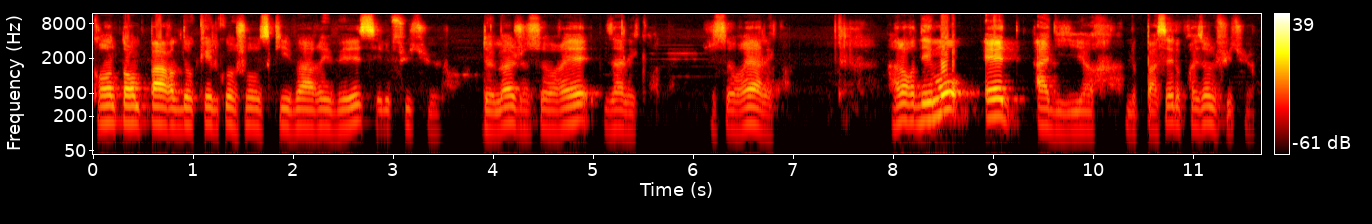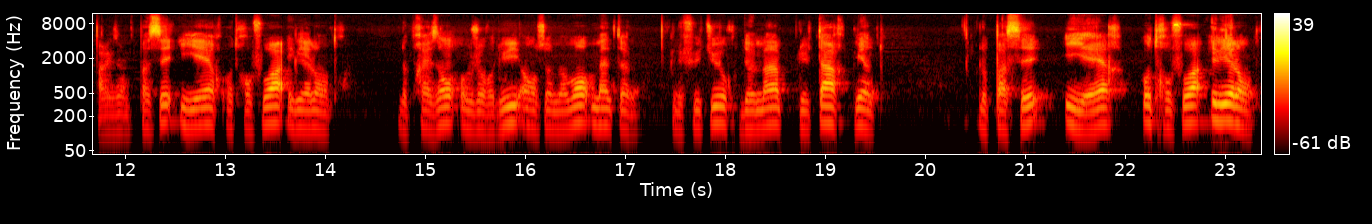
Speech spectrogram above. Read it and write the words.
Quand on parle de quelque chose qui va arriver, c'est le futur. Demain, je serai à l'école. Je serai à l'école. Alors, des mots aident à dire le passé, le présent, le futur. Par exemple, passé, hier, autrefois, il y a longtemps le présent, aujourd'hui, en ce moment, maintenant. Le futur, demain, plus tard, bientôt. Le passé, hier, autrefois, il y a longtemps.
